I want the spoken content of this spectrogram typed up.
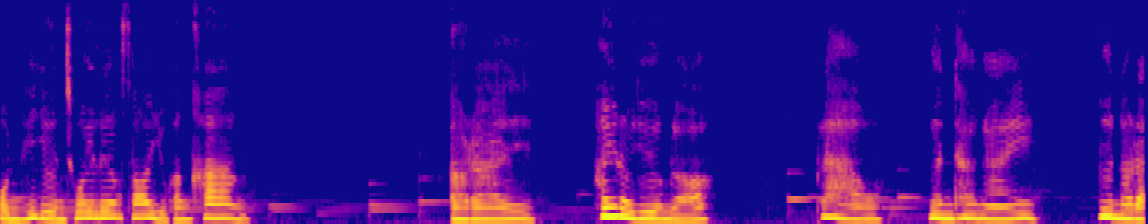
คนที่ยืนช่วยเลือกสร้อยอยู่ข้างๆ อะไร ให้เรายืมเหรอ เปล่า เงินเธอไง เงินอะไร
